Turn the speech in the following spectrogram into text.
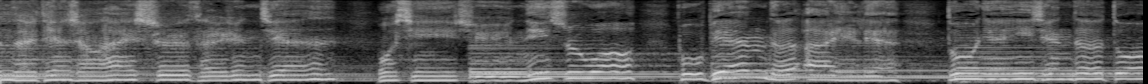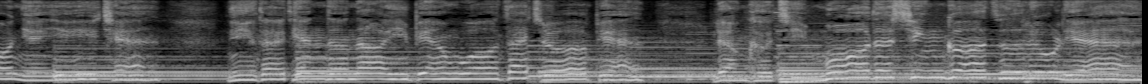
管在天上还是在人间，我心已许你是我不变的爱恋。多年以前的多年以前，你在天的那一边，我在这边，两颗寂寞的心各自留恋，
